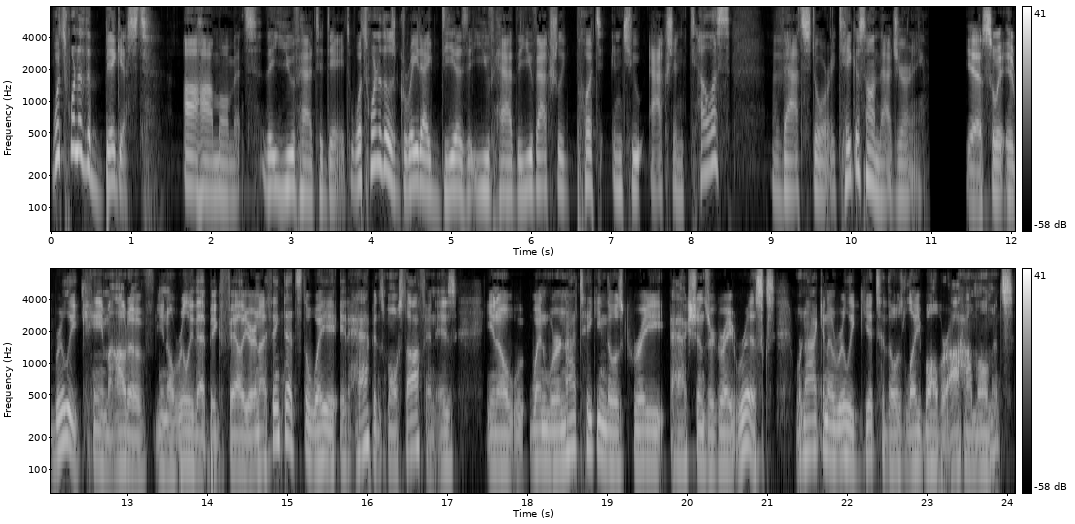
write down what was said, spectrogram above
What's one of the biggest aha moments that you've had to date? What's one of those great ideas that you've had that you've actually put into action? Tell us that story. Take us on that journey. Yeah, so it really came out of, you know, really that big failure. And I think that's the way it happens most often is, you know, when we're not taking those great actions or great risks, we're not going to really get to those light bulb or aha moments.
